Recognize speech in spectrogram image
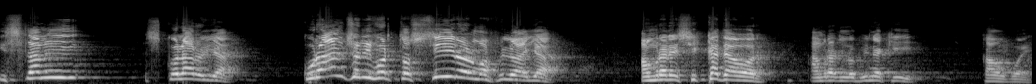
ইসলামী স্কলার হইয়া, কোরআন শরীফর তফসির ওর মহফিল আইয়া আমরা শিক্ষা দেওয়ার আমরা নবী নাকি কাউ বয়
